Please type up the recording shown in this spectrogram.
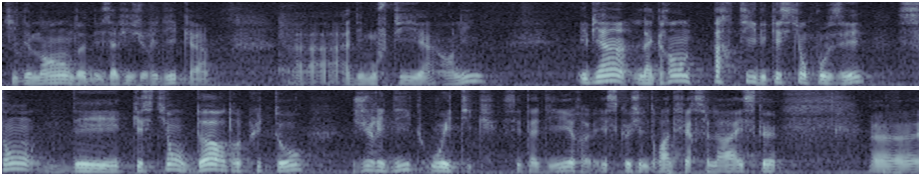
qui demandent des avis juridiques à des mouftis en ligne eh bien, la grande partie des questions posées sont des questions d'ordre plutôt juridique ou éthique, c'est-à-dire est-ce que j'ai le droit de faire cela, est-ce que, euh,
